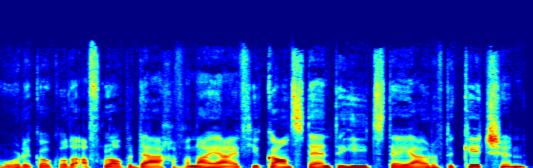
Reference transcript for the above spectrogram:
hoorde ik ook wel de afgelopen dagen van, nou ja, if you can't stand the heat, stay out of the kitchen.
